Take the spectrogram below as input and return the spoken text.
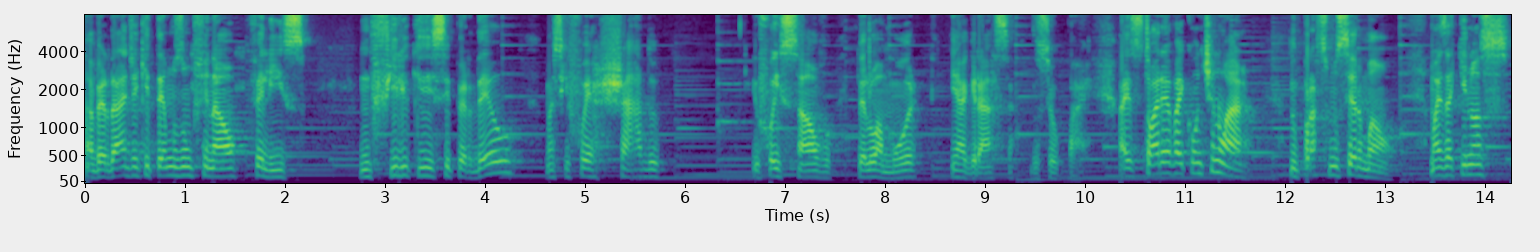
Na verdade, aqui temos um final feliz. Um filho que se perdeu, mas que foi achado e foi salvo pelo amor e a graça do seu Pai. A história vai continuar no próximo sermão, mas aqui nós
